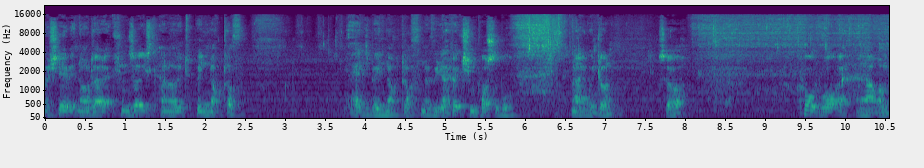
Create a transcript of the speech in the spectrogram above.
I shave it in all directions, at least I know it's been knocked off. The head's been knocked off from every direction possible. Right, we're done. So, cold water and alum.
